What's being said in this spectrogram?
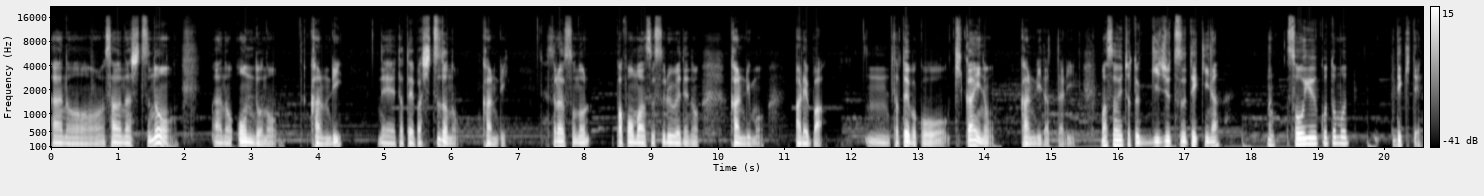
あのサウナ室のあの温度の管理、ね、例えば湿度の管理。それはそのパフォーマンスする上での管理もあれば、うん、例えばこう機械の管理だったり、まあ、そういうちょっと技術的ななんかそういうこともできて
